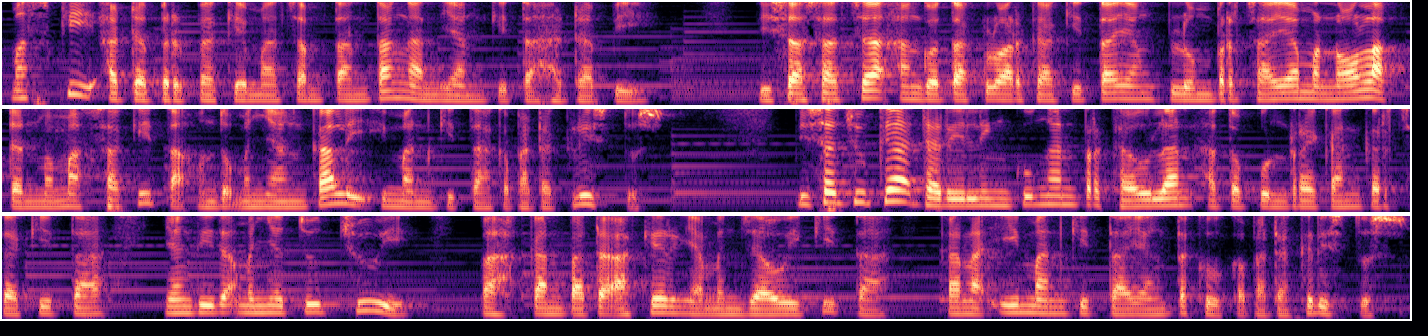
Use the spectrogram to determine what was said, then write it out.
meski ada berbagai macam tantangan yang kita hadapi. Bisa saja anggota keluarga kita yang belum percaya menolak dan memaksa kita untuk menyangkali iman kita kepada Kristus. Bisa juga dari lingkungan pergaulan ataupun rekan kerja kita yang tidak menyetujui, bahkan pada akhirnya menjauhi kita karena iman kita yang teguh kepada Kristus.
